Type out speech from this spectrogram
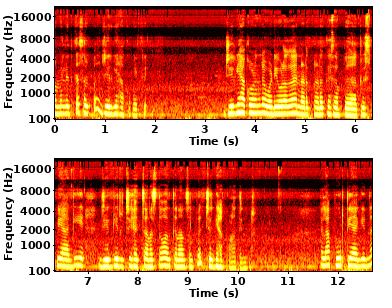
ಆಮೇಲೆ ಇದಕ್ಕೆ ಸ್ವಲ್ಪ ಜೀರಿಗೆ ಹಾಕೋಬೇಕ್ರಿ. ಜೀರಿಗೆ ಹಾಕೊಳ್ಳೋದಂದ್ರೆ ಒಡಿಯೊಳಗೆ ನಡಕ್ ನಡಕ್ಕೆ ಸ್ವಲ್ಪ ಕ್ರಿಸ್ಪಿಯಾಗಿ ಜೀರಿಗೆ ರುಚಿ ಹೆಚ್ಚು ಅನ್ನಿಸ್ತಾವೆ ಅದಕ್ಕೆ ನಾನು ಸ್ವಲ್ಪ ಜೀರಿಗೆ ಹಾಕ್ಕೊಳತ್ತೀನಿ ರೀ. ಎಲ್ಲ ಪೂರ್ತಿಯಾಗಿಂದ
